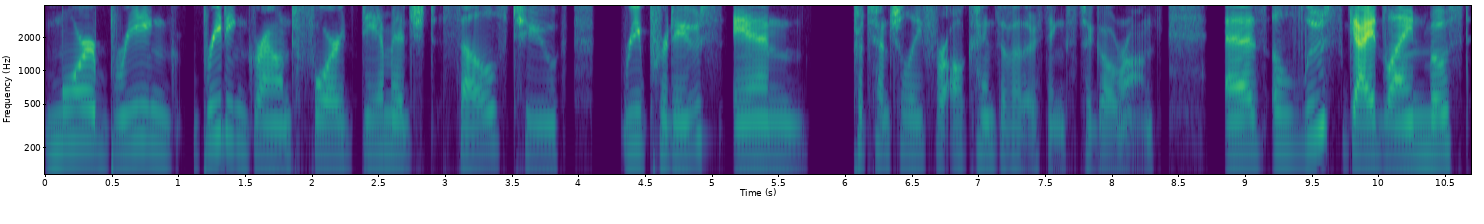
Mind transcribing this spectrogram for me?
more breeding breeding ground for damaged cells to reproduce and potentially for all kinds of other things to go wrong. As a loose guideline, most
